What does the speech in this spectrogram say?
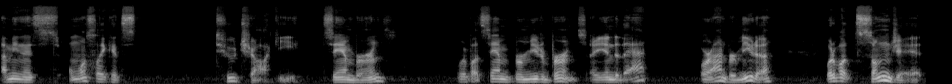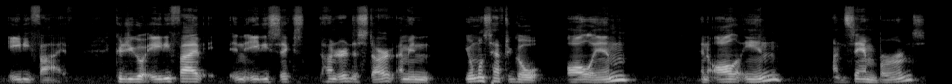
I mean, it's almost like it's too chalky. Sam Burns. What about Sam Bermuda Burns? Are you into that? Or on Bermuda? What about Sungjae at 85? Could you go 85 and 8600 to start? I mean, you almost have to go all in and all in on Sam Burns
